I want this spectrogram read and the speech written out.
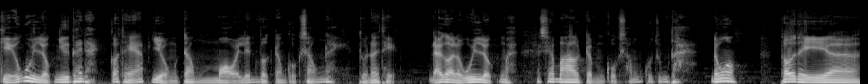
kiểu quy luật như thế này có thể áp dụng trong mọi lĩnh vực trong cuộc sống này, tôi nói thiệt. Đã gọi là quy luật mà, nó sẽ bao trùm cuộc sống của chúng ta, đúng không? Thôi thì ờ,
